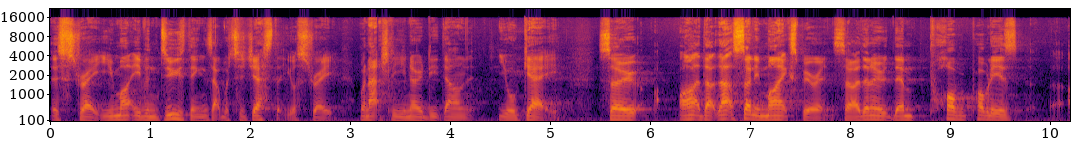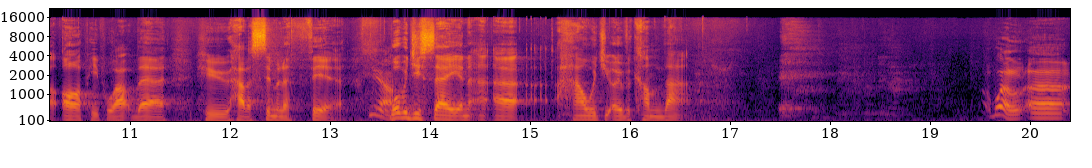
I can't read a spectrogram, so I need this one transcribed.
as straight. You might even do things that would suggest that you're straight when actually you know deep down you're gay. So uh, that, that's certainly my experience. So I don't know, there prob- probably is, uh, are people out there who have a similar fear. Yeah. What would you say and uh, uh, how would you overcome that? Well, uh,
